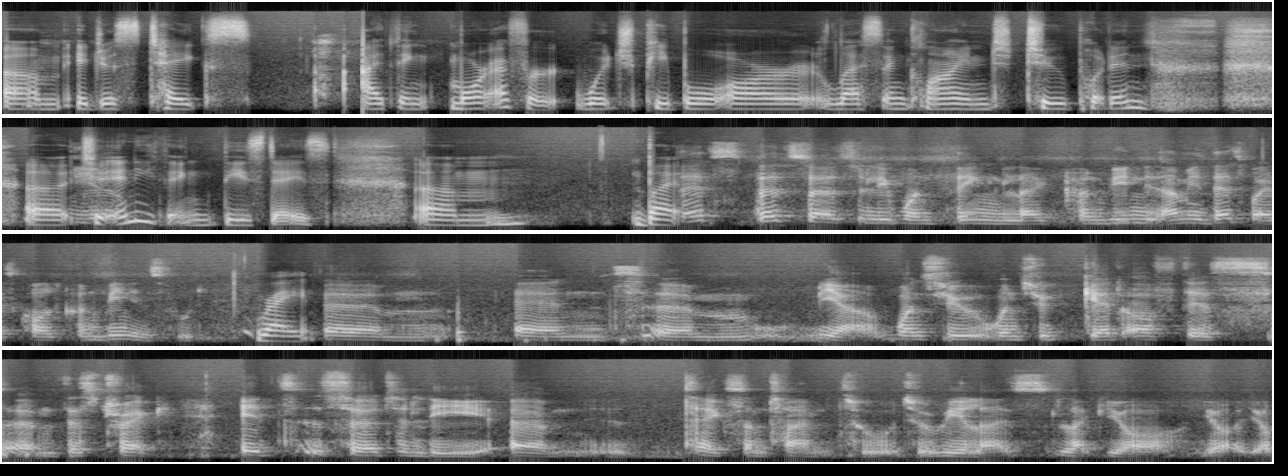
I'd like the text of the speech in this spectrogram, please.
Um, it just takes I think more effort, which people are less inclined to put in uh, to anything these days. Um, but that's that's certainly one thing. Like convenience. I mean, that's why it's called convenience food. Right. Um, and um, yeah, once you once you get off this um, this track, it certainly um, takes some time to, to realize like your your your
